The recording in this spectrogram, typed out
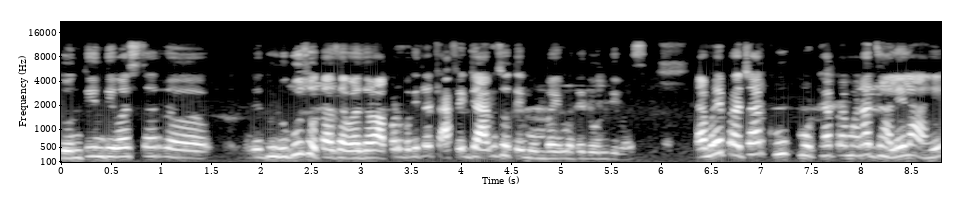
दोन तीन दिवस तर म्हणजे धुडगूस होता जवळजवळ. आपण बघितलं ट्रॅफिक जॅम्स होते मुंबईमध्ये दोन दिवस. त्यामुळे प्रचार खूप मोठ्या प्रमाणात झालेला आहे.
